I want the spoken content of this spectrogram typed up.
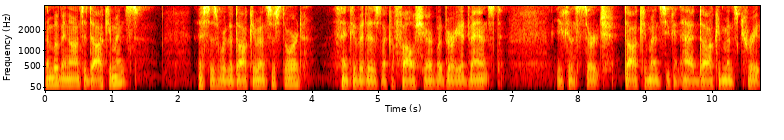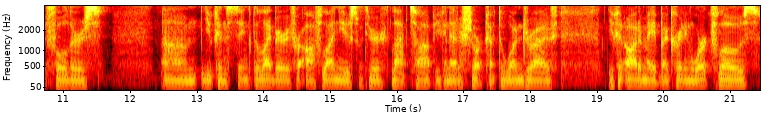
So moving on to documents. This is where the documents are stored. Think of it as like a file share, but very advanced. You can search documents, you can add documents, create folders. Um, you can sync the library for offline use with your laptop. You can add a shortcut to OneDrive. You can automate by creating workflows.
